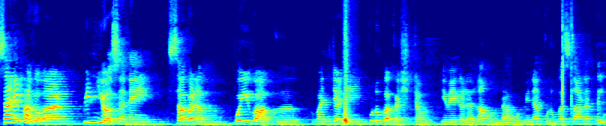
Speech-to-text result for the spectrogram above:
சனி பகவான் பின் யோசனை சபலம் பொய்வாக்கு வஞ்சனை குடும்ப கஷ்டம் இவைகளெல்லாம் உண்டாகும். ஏன்னா குடும்பஸ்தானத்தில்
